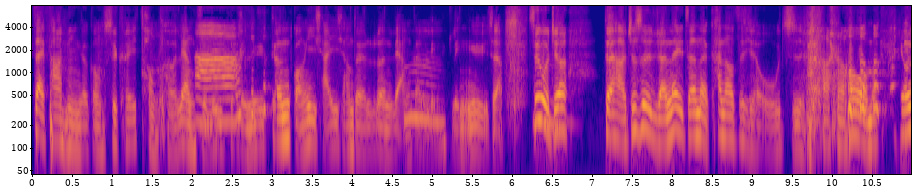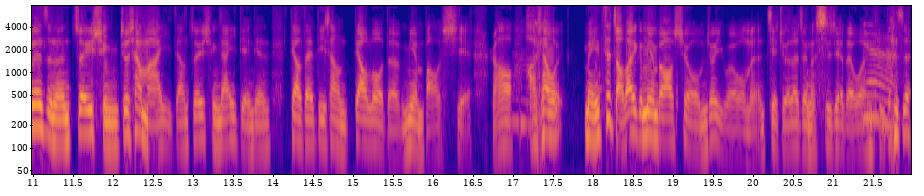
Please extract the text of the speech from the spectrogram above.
再发明一个公式，可以统合量子力学领域跟广义狭义相对论两个领领域这样。所以我觉得。对啊，就是人类真的看到自己的无知吧，然后我们 永远只能追寻，就像蚂蚁这样追寻那一点点掉在地上掉落的面包屑，然后好像每一次找到一个面包屑，我们就以为我们解决了整个世界的问题，但是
